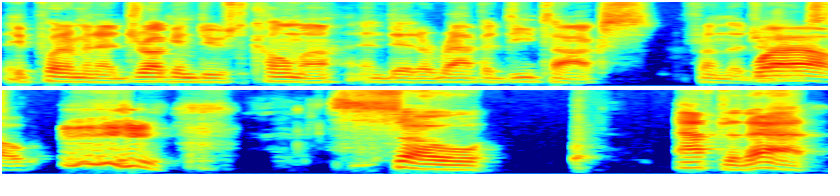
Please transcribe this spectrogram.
They put him in a drug induced coma and did a rapid detox from the drugs. Wow. so after that,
